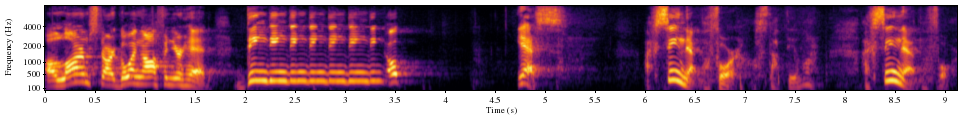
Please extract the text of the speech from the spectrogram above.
alarms start going off in your head. Ding, ding, ding, ding, ding, ding, ding. Oh, yes, I've seen that before. I'll stop the alarm. I've seen that before.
